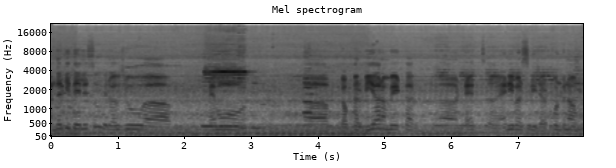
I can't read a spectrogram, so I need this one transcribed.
అందరికీ తెలుసు ఈరోజు మేము doctor B R Ambedkar death anniversary జరుపుకుంటున్నాము.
